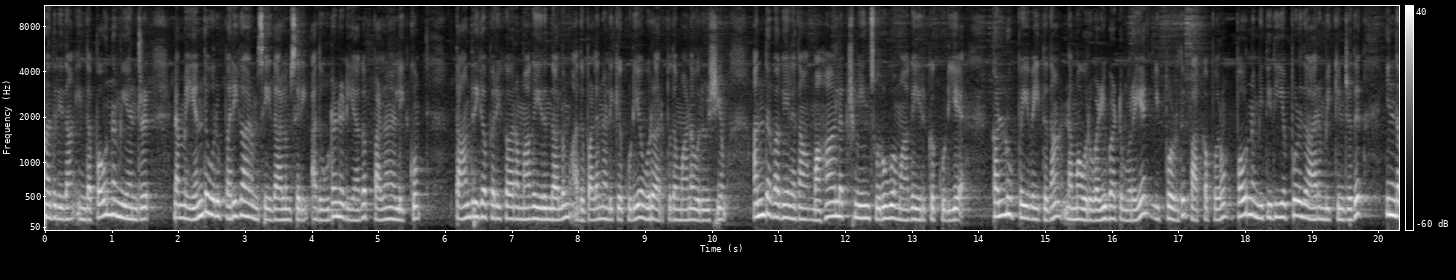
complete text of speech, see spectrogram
மாதிரி தான் இந்த பௌர்ணமி அன்று நம்ம எந்த ஒரு பரிகாரம் செய்தாலும் சரி அது உடனடியாக பலனளிக்கும். தாந்திரிக பரிகாரமாக இருந்தாலும் அது பலனளிக்கக்கூடிய ஒரு அற்புதமான ஒரு விஷயம். அந்த வகையில் தான் மகாலட்சுமியின் சுரூபமாக இருக்கக்கூடிய கல்லுப்பை வைத்து தான் நம்ம ஒரு வழிபாட்டு முறையை இப்பொழுது பார்க்க போகிறோம் பௌர்ணமி திதி எப்பொழுது ஆரம்பிக்கின்றது? இந்த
